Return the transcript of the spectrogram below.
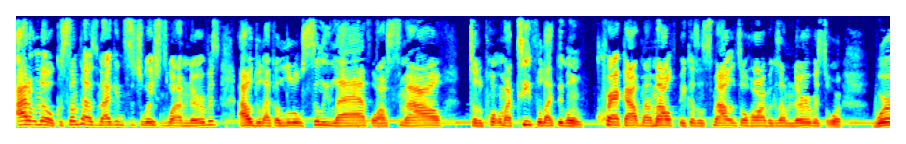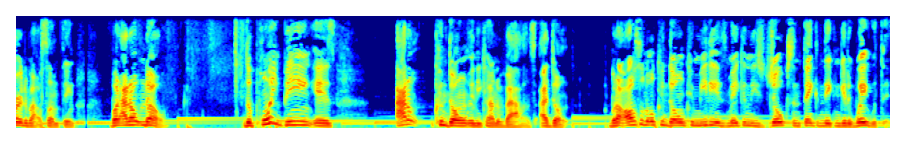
I don't know. Because sometimes when I get in situations where I'm nervous, I'll do like a little silly laugh or I'll smile to the point where my teeth feel like they're going to crack out my mouth because I'm smiling so hard because I'm nervous or worried about something. But I don't know. The point being is, I don't condone any kind of violence. I don't. But I also don't condone comedians making these jokes and thinking they can get away with it.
